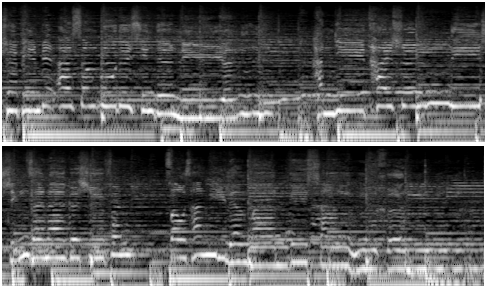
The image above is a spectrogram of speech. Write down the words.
却偏偏爱上不对心的女人。寒夜太深，你醒在那个时分，早餐已凉，满地伤痕。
